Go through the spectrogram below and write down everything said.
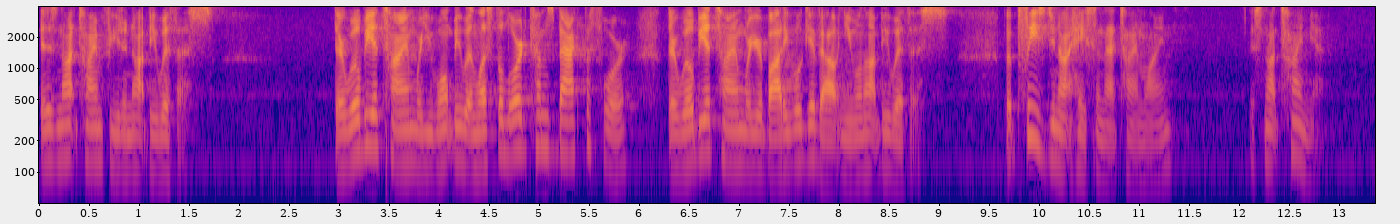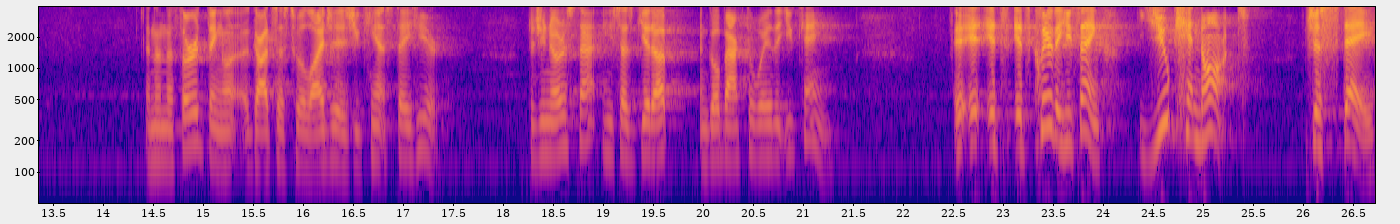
It is not time for you to not be with us. There will be a time where you won't be, unless the Lord comes back before, there will be a time where your body will give out and you will not be with us. But please do not hasten that timeline. It's not time yet. And then the third thing uh, God says to Elijah is, You can't stay here. Did you notice that? He says, Get up and go back the way that you came. It, it, it's, it's clear that he's saying, You cannot just stay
